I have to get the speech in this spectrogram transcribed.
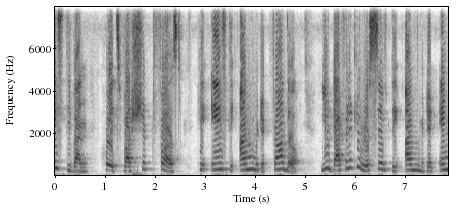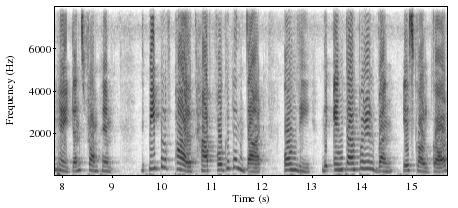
is the one who is worshipped first. He is the unlimited Father you definitely receive the unlimited inheritance from him. The people of Bharat have forgotten that only the incorporeal one is called God.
